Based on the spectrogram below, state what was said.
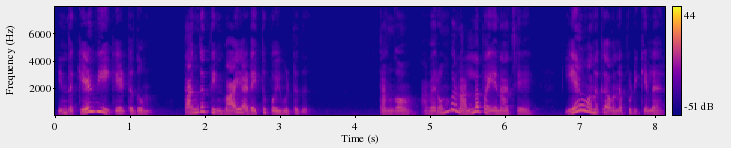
இந்த கேள்வியை கேட்டதும் தங்கத்தின் வாய் அடைத்து போய்விட்டது. தங்கம் அவன் ரொம்ப நல்ல பையனாச்சே. ஏன் உனக்கு அவனை பிடிக்கல?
